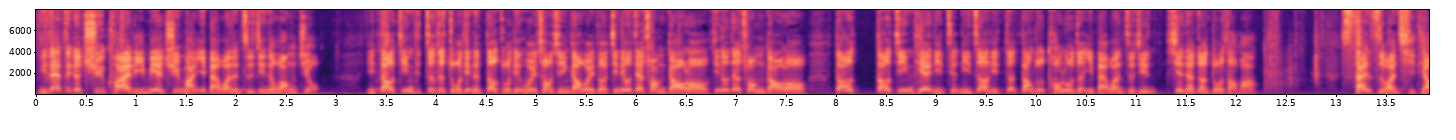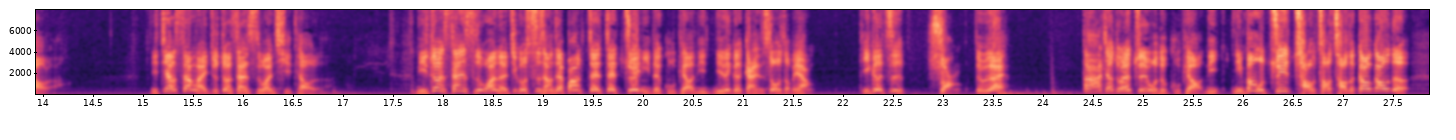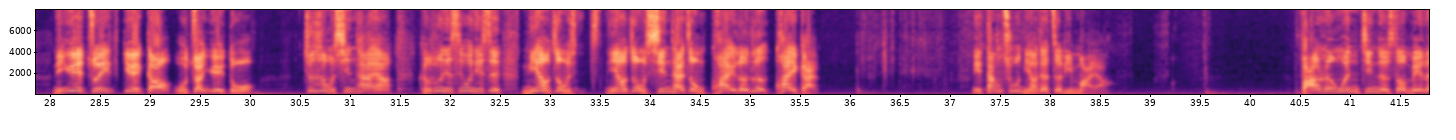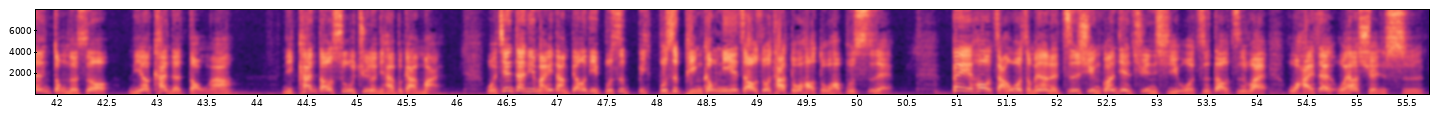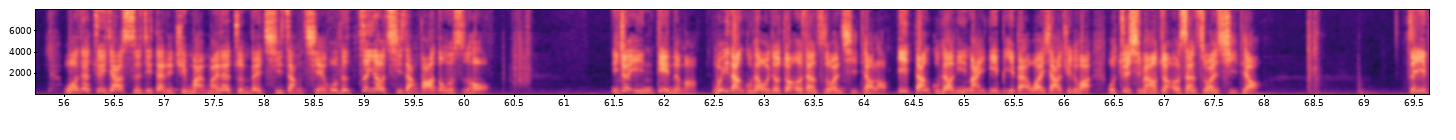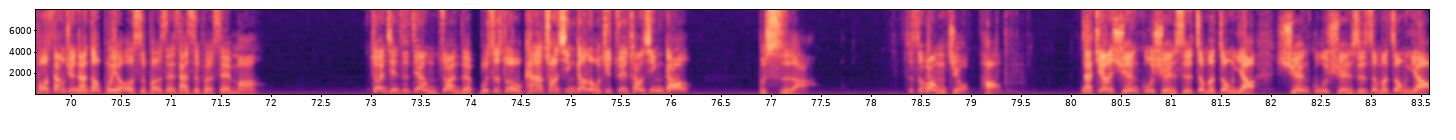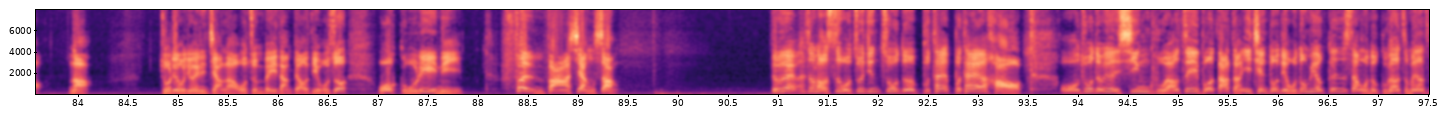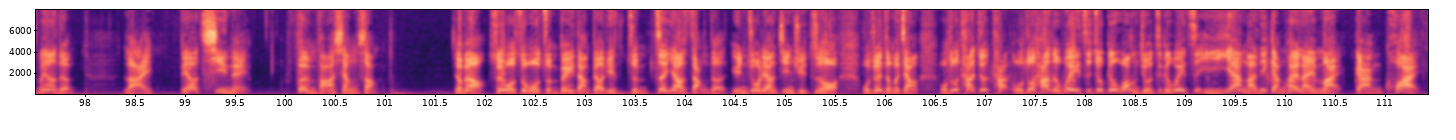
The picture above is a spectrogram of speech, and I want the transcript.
你在这个区块里面去买一百万的资金的旺九。你到今天，这是昨天的，到昨天为创新高为止，今天又在创高喽，今天又在创高喽。到到今天，你知你知道你这当初投入这一百万资金，现在赚多少吗？三十万起跳了。你这样上来就赚三十万起跳了。你赚三十万了，结果市场在帮在在追你的股票，你你那个感受怎么样？一个字，爽，对不对？大家都在追我的股票，你你帮我追炒炒炒的高高的，你越追越高，我赚越多。就是这种心态啊，可是问题是，问题是你要有这种，你要有这种心态，这种快乐乐快感。你当初你要在这里买啊，乏人问津的时候，没人懂的时候，你要看得懂啊。你看到数据了，你还不敢买？我今天带你买一档标的，不是不是凭空捏造说它多好多好，不是诶、背后掌握什么样的资讯、关键讯息，我知道之外，我还在我要选时，我要在最佳时机带你去买，买在准备起涨前，或者是正要起涨发动的时候。你就赢定了嘛！我一档股票我就赚二三十万起跳了。一档股票你买一一百万下去的话，我最起码要赚二三十万起跳。这一波上去难道不会有二十 percent、三十 percent 吗？赚钱是这样赚的，不是说我看它创新高了我去追创新高，不是啊。这是旺九。好，那既然选股选时这么重要，选股选时这么重要，那昨天我就跟你讲了，我准备一档标的，我说我鼓励你奋发向上。对不对？他说：“老师，我最近做的不太不太好，我做的有点辛苦，然后这一波大涨一千多点，我都没有跟上，我的股票怎么样怎么样的？来，不要气馁，奋发向上，有没有？所以我说我准备一档标的，准正要涨的运作量进去之后，我昨天怎么讲？我说他就他，我说他的位置就跟旺九这个位置一样啊，你赶快来买，赶快，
